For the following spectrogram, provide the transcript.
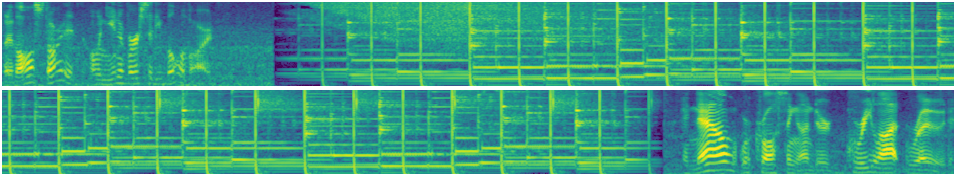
but it all started on University Boulevard. Now we're crossing under Grelot Road.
